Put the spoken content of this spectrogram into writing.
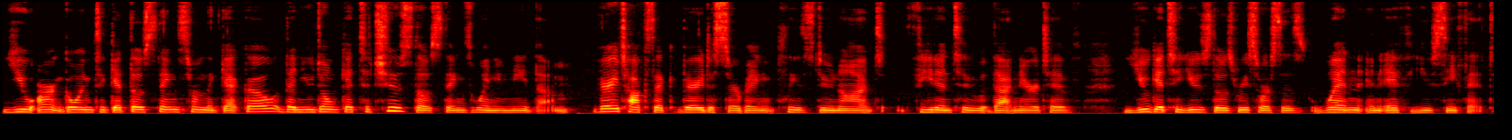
you aren't going to get those things from the get go, then you don't get to choose those things when you need them. Very toxic, very disturbing. Please do not feed into that narrative. You get to use those resources when and if you see fit.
